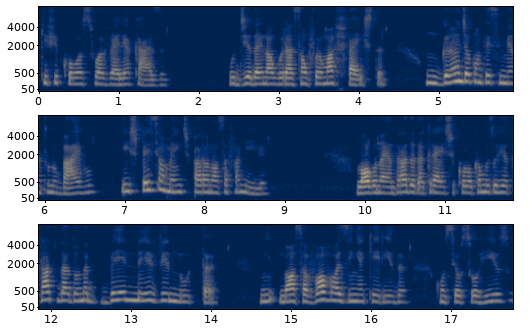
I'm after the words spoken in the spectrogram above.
que ficou a sua velha casa. O dia da inauguração foi uma festa, um grande acontecimento no bairro e especialmente para a nossa família. Logo na entrada da creche, colocamos o retrato da dona Benevenuta, nossa vovozinha querida, com seu sorriso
